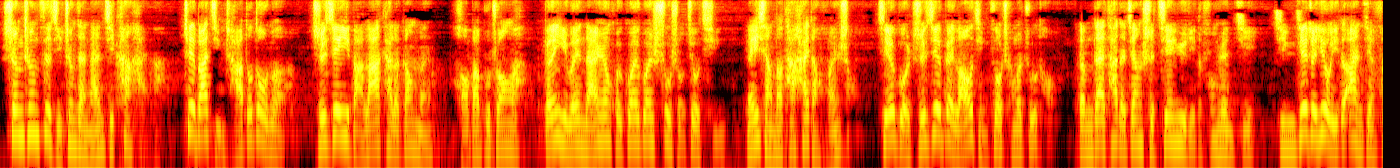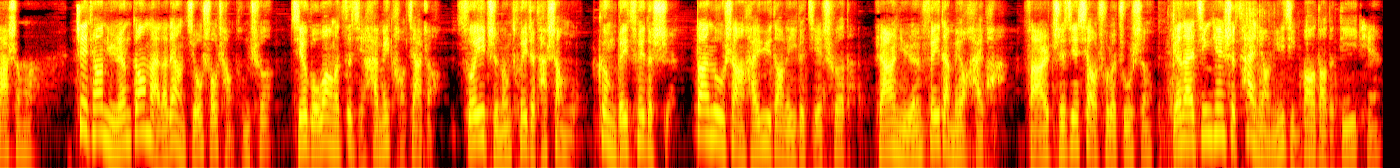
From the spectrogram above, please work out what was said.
声称自己正在南极看海呢。这把警察都逗乐了，直接一把拉开了肛门。好吧，不装了。本以为男人会乖乖束手就擒，没想到他还敢还手，结果直接被老警做成了猪头。等待他的将是监狱里的缝纫机。紧接着又一个案件发生了，这条女人刚买了辆九手敞篷车，结果忘了自己还没考驾照，所以只能推着它上路。更悲催的是，半路上还遇到了一个劫车的。然而女人非但没有害怕。反而直接笑出了猪声。原来今天是菜鸟女警报道的第一天，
